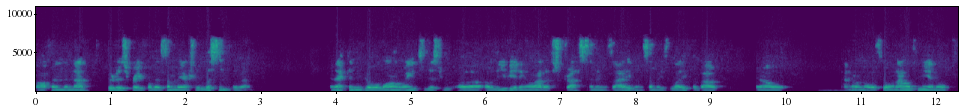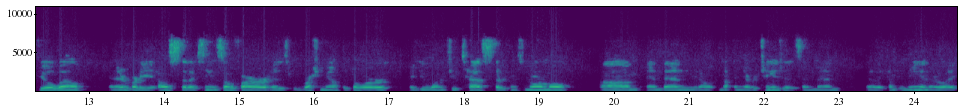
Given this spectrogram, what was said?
often than not, they're just grateful that somebody actually listened to them. And that can go a long way to just uh, alleviating a lot of stress and anxiety in somebody's life about, you know, I don't know what's going on with me. I don't feel well. And everybody else that I've seen so far has rushed me out the door. They do one or two tests, everything's normal. Um, and then, you know, nothing ever changes. And then you know, they come to me and they're like,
